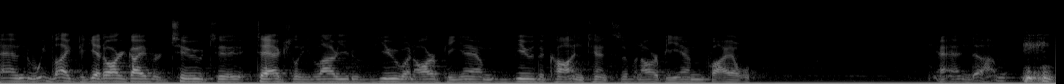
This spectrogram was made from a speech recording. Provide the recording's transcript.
And we'd like to get Archiver 2 to, to actually allow you to view an RPM, view the contents of an RPM file. And, um,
